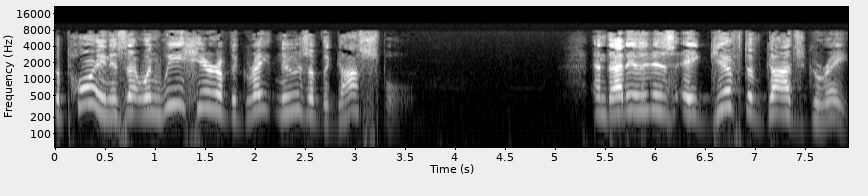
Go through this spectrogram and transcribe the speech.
The point is that when we hear of the great news of the gospel, and that it is a gift of God's grace,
